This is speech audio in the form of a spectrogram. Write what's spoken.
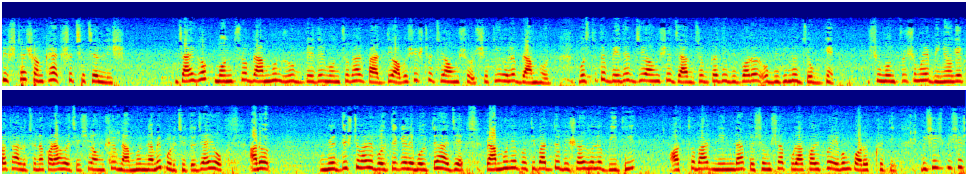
পৃষ্ঠার সংখ্যা একশো ছেচল্লিশ। যাই হোক, মন্ত্র ব্রাহ্মণ রূপ বেদের মন্ত্রভাগ বাদ দিয়ে অবশিষ্ট যে অংশ, সেটি হলো ব্রাহ্মণ। বস্তুত বেদের যে অংশে যাগযজ্ঞাদি বিবরণ ও বিভিন্ন যজ্ঞে সেই মন্ত্রসমূহে বিনিয়োগের কথা আলোচনা করা হয়েছে সেই অংশ ব্রাহ্মণ নামে পরিচিত। যাই হোক আরও নির্দিষ্টভাবে বলতে গেলে বলতে হয় যে, ব্রাহ্মণের প্রতিপাদ্য বিষয় হলো বিধি, অর্থবাদ, নিন্দা, প্রশংসা, পুরাকল্প এবং পরকৃতি বিশেষ বিশেষ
